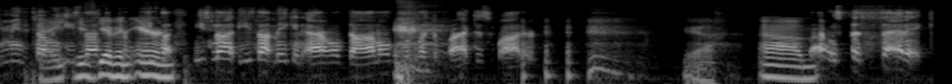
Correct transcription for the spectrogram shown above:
You mean to tell Yeah, me he's, he's not given he's Aaron- Not, he's not. He's not making Aaron Donald look like a practice squatter. Yeah. Um, That was pathetic.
